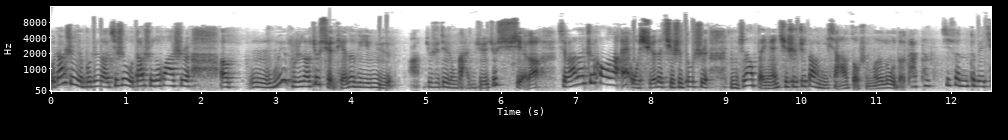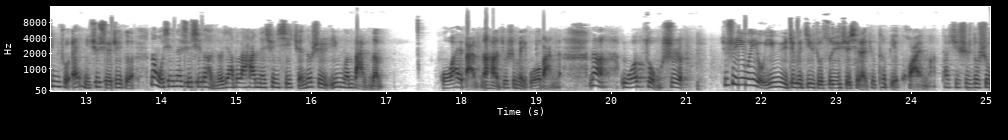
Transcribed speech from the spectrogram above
我当时也不知道，其实我当时的话是，呃，嗯，我也不知道，就选填了个英语啊，就是这种感觉，就写了，写完了之后呢，哎，我学的其实都是，你知道，本源其实知道你想要走什么路的，他他计算的特别清楚，哎，你去学这个，那我现在学习的很多亚伯拉罕的讯息全都是英文版的，国外版的哈，就是美国版的，那我总是，就是因为有英语这个基础，所以学起来就特别快嘛，它其实都是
